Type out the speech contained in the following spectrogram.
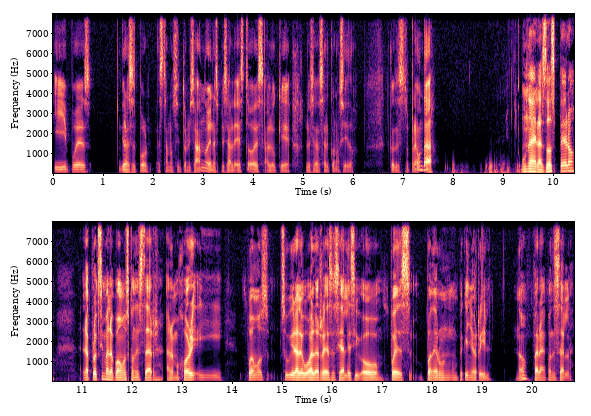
Y pues, gracias por estarnos sintonizando. En especial esto es algo que les a hacer conocido. ¿Contesta tu pregunta? Una de las dos, pero la próxima la podemos contestar a lo mejor y podemos subir algo a las redes sociales y, o puedes poner un, pequeño reel, ¿no? Para contestarla.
